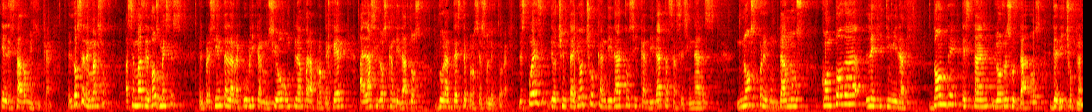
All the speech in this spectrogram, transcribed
el Estado mexicano. El 12 de marzo, hace más de dos meses, el presidente de la República anunció un plan para proteger a las y los candidatos durante este proceso electoral. Después de 88 candidatos y candidatas asesinadas, nos preguntamos con toda legitimidad, ¿dónde están los resultados de dicho plan?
